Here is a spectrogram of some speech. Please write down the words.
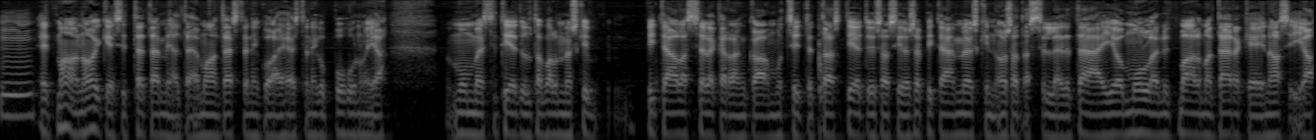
Mm. Että mä oon oikeasti tätä mieltä ja mä oon tästä niin kuin aiheesta niin kuin puhunut ja mun mielestä tietyllä tavalla myöskin pitää olla selkärankaa, mutta sitten taas tietyissä asioissa pitää myöskin osata silleen, että tämä ei ole mulle nyt maailman tärkein asia.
